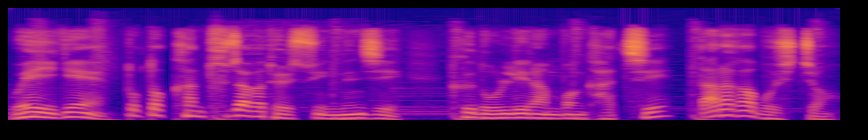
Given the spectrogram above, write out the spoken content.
왜 이게 똑똑한 투자가 될 수 있는지 그 논리를 한번 같이 따라가 보시죠.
